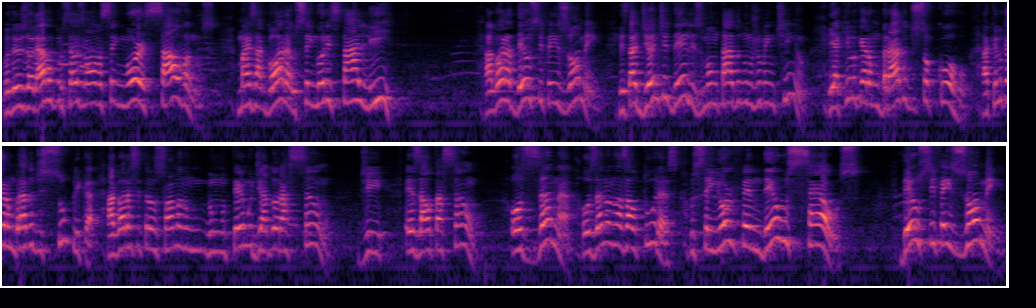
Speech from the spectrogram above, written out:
Quando eles olhavam para os céus e falavam: Senhor, salva-nos. Mas agora o Senhor está ali. Agora Deus se fez homem, está diante deles montado num jumentinho. E aquilo que era um brado de socorro, aquilo que era um brado de súplica, agora se transforma num, num termo de adoração, de exaltação. Osana, Osana nas alturas. O Senhor fendeu os céus. Deus se fez homem.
